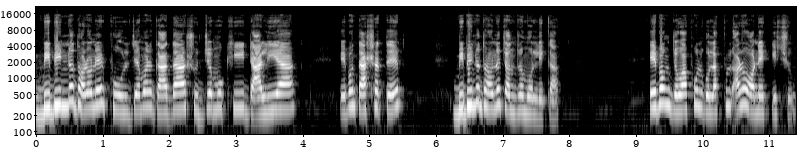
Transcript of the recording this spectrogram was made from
বিভিন্ন ধরনের ফুল, যেমন গাঁদা, সূর্যমুখী, ডালিয়া এবং তার সাথে বিভিন্ন ধরনের চন্দ্রমল্লিকা এবং জবা ফুল, গোলাপ ফুল, আরও অনেক কিছু।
